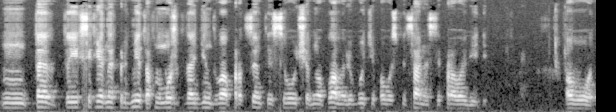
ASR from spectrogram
их секретных предметов, ну, может, это 1-2% из всего учебного плана любой типовой специальности правоведения. Вот.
